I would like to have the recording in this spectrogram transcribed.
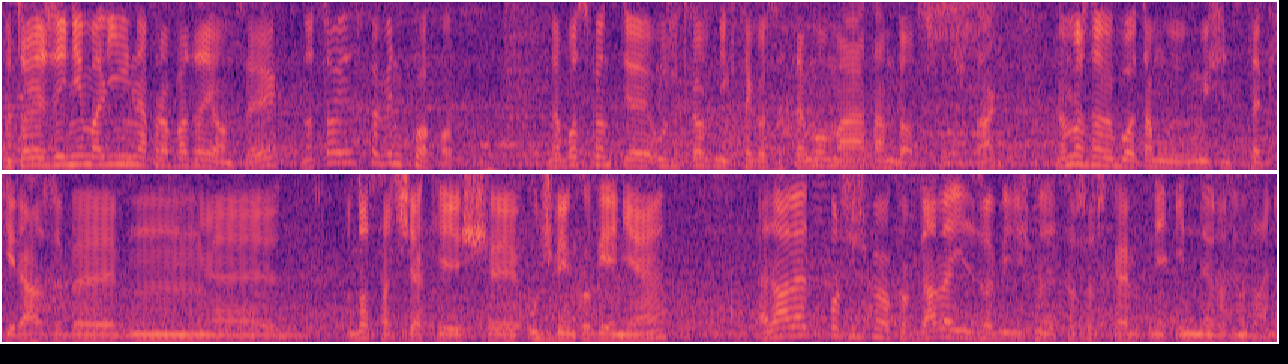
no to jeżeli nie ma linii naprowadzających, no to jest pewien kłopot. No bo skąd e, użytkownik tego systemu ma tam dotrzeć, tak? No można by było tam umieścić step hira, żeby mm, e, dostać jakieś udźwiękowienie, no ale poszliśmy o krok dalej i zrobiliśmy troszeczkę inne rozwiązanie.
